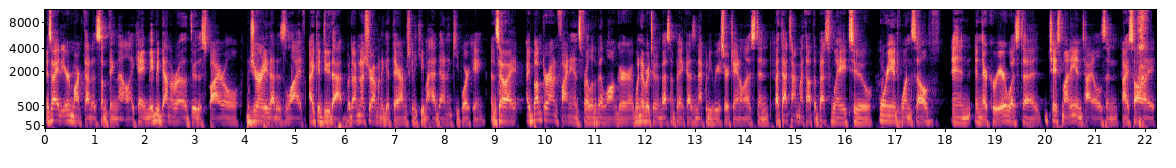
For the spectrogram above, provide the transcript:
and so I had earmarked that as something that like, hey, maybe down the road through the spiral journey that is life, I could do that, but I'm not sure I'm going to get there. I'm just going to keep my head down and keep working. And so I, I bumped around finance for a little bit longer. I went over to an investment bank as an equity research analyst. And at that time, I thought the best way to orient oneself in, in their career was to chase money and titles. And I saw a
